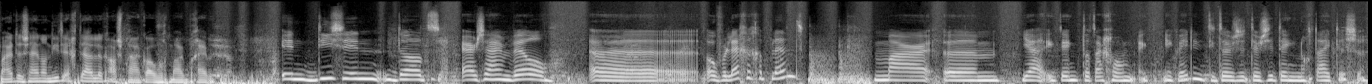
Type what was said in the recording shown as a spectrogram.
Maar er zijn nog niet echt duidelijke afspraken over gemaakt, begrijp ik. In die zin dat er zijn wel eh, overleggen gepland. Maar ehm, ja, ik denk dat daar gewoon, ik, ik weet het niet, er zit, er zit denk ik nog tijd tussen.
